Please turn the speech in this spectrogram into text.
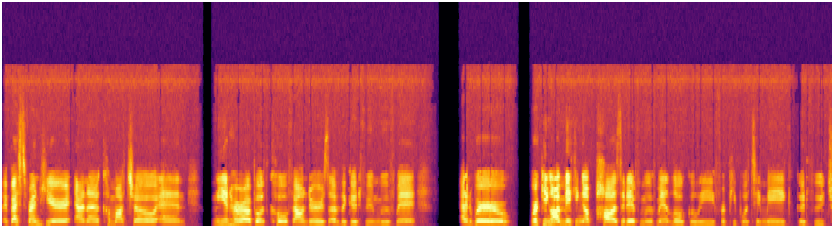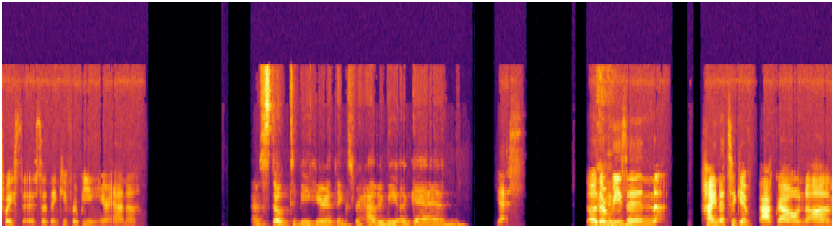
my best friend here, Anna Camacho, and me and her are both co-founders of the Good Food Movement, and we're working on making a positive movement locally for people to make good food choices. So thank you for being here, Anna. I'm stoked to be here. Thanks for having me again. Yes. So the reason, kind of to give background um,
